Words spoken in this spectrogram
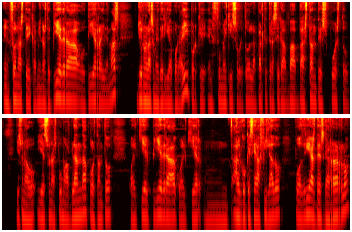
en zonas de caminos de piedra o tierra y demás. Yo no las metería por ahí porque el Zoom X, sobre todo en la parte trasera, va bastante expuesto y es una, y es una espuma blanda, por tanto, cualquier piedra, cualquier mm, algo que sea afilado, podrías desgarrarlo.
